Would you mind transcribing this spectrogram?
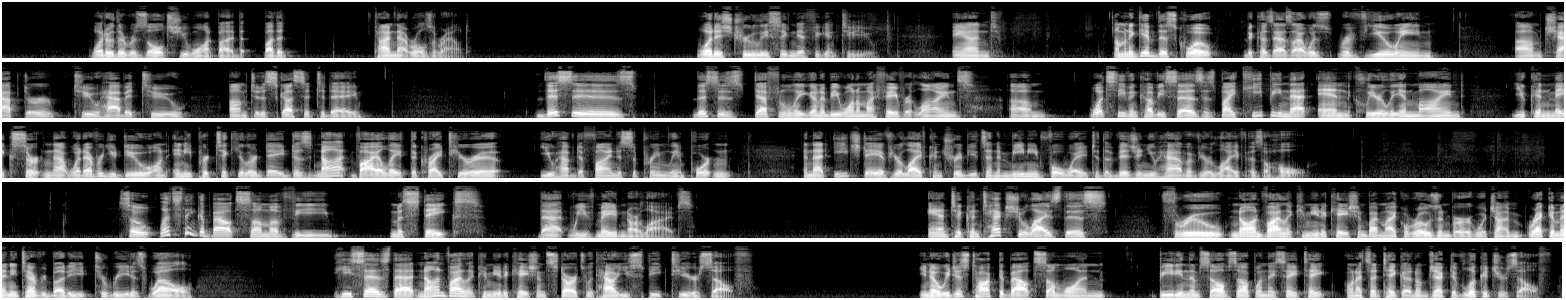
What are the results you want by the, by the time that rolls around? What is truly significant to you? And I'm going to give this quote because as I was reviewing um, chapter two, habit two, um, to discuss it today, this is this is definitely going to be one of my favorite lines. Um, what Stephen Covey says is by keeping that end clearly in mind, you can make certain that whatever you do on any particular day does not violate the criteria you have defined as supremely important and that each day of your life contributes in a meaningful way to the vision you have of your life as a whole. So let's think about some of the mistakes that we've made in our lives. And to contextualize this through Nonviolent Communication by Michael Rosenberg, which I'm recommending to everybody to read as well he says that nonviolent communication starts with how you speak to yourself. You know, we just talked about someone beating themselves up when they say take when I said take an objective look at yourself.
